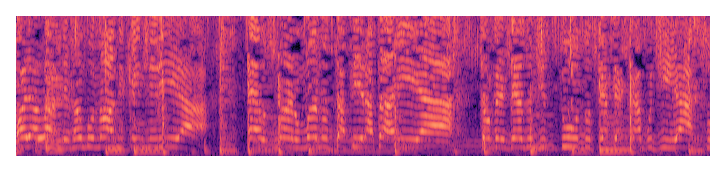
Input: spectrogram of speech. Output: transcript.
Olha lá, tem Rambo 9, quem diria? É os mano, mano da pirataria. Estão vendendo de tudo, tem até cabo de aço.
